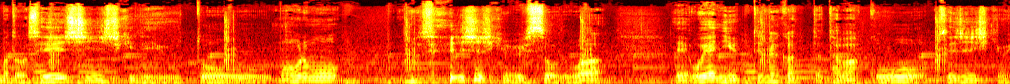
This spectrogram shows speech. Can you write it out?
まあだから成人式で言うと、まあ、俺もまあ成人式のエピソードはえ親に言ってなかったタバコを成人式の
